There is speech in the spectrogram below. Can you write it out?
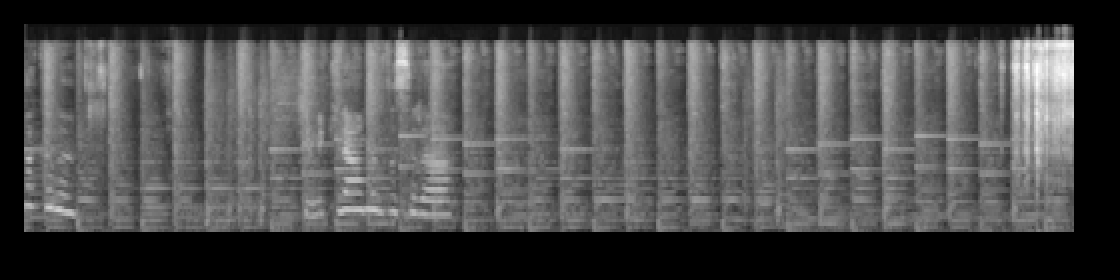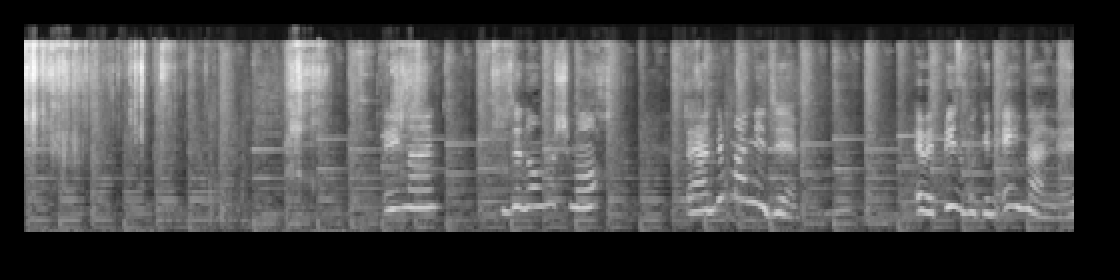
Bakalım. Şimdi külahımızda sıra. Eymen güzel olmuş mu? Beğendin mi anneciğim? Evet biz bugün Eymen'le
